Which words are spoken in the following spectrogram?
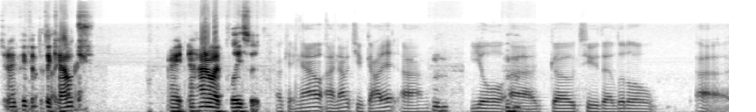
Did I pick Eat up the couch? Alright, now how do I place it? Okay, now uh, now that you've got it, um, Mhm. you'll Mhm. uh, go to the little uh,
